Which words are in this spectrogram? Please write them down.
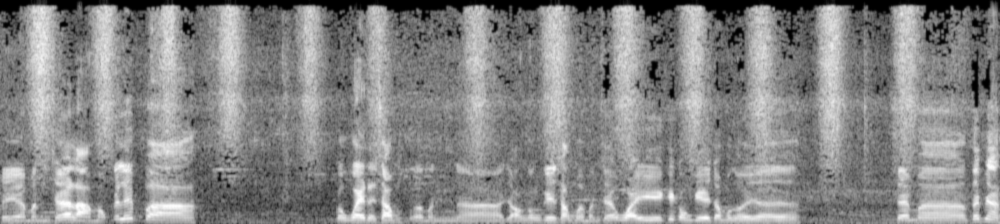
Thì à, mình sẽ làm một cái clip con quay này xong, rồi mình dọn con kia xong rồi mình sẽ quay cái con kia cho mọi người xem tiếp nha.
